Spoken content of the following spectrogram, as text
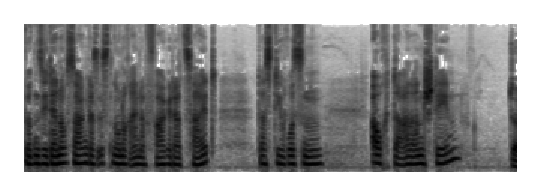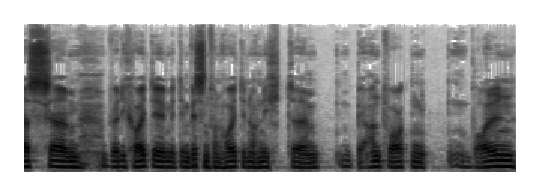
Würden Sie dennoch sagen, das ist nur noch eine Frage der Zeit, dass die Russen auch da dann stehen? Das ähm, würde ich heute mit dem Wissen von heute noch nicht ähm, beantworten wollen.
